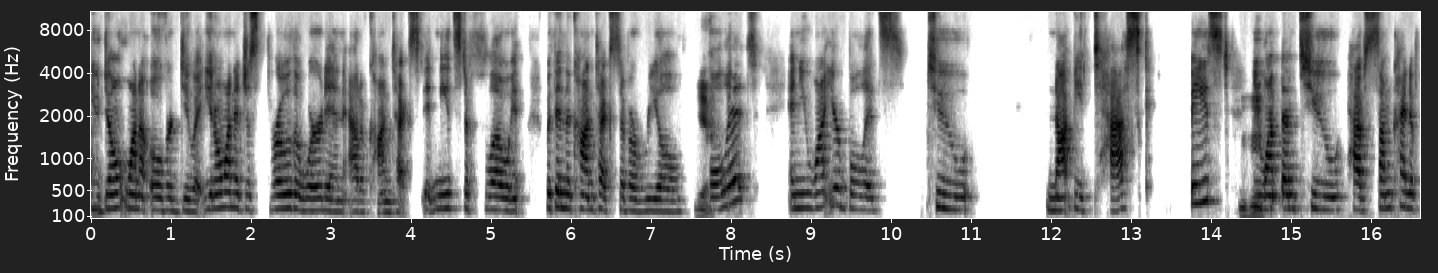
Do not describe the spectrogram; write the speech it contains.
You don't want to overdo it. You don't want to just throw the word in out of context. It needs to flow within the context of a real yeah. bullet. And you want your bullets to not be task based. Mm -hmm. You want them to have some kind of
